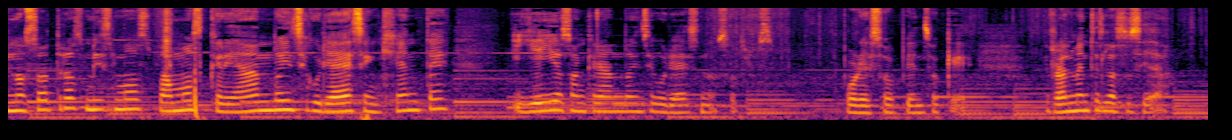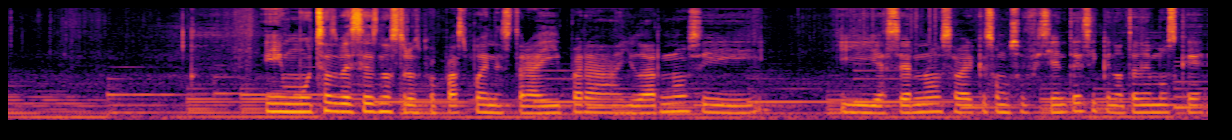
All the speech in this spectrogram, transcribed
Nosotros mismos vamos creando inseguridades en gente y ellos van creando inseguridades en nosotros. Por eso pienso que realmente es la sociedad. Y muchas veces nuestros papás pueden estar ahí para ayudarnos y, y hacernos saber que somos suficientes y que no tenemos que,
